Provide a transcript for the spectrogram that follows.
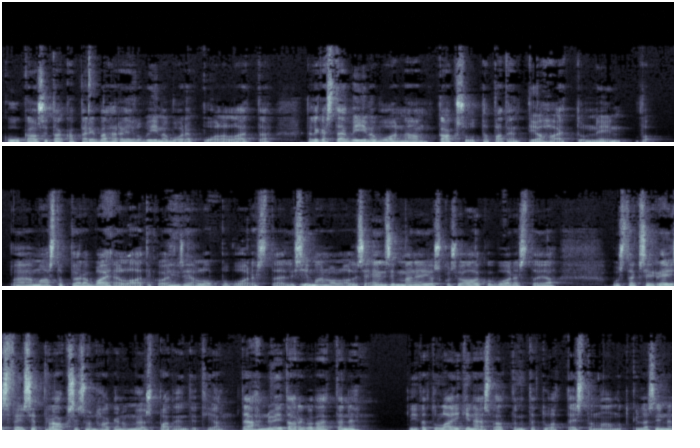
kuukausi takaperin vähän reilu viime vuoden puolella, että pelkästään viime vuonna on kaksi uutta patenttia haettu, niin maastopyörän vaihdelaatikoihin siihen loppuvuodesta. Eli Simanolla oli se ensimmäinen joskus jo alkuvuodesta ja muistaakseni Raceface ja Praxis on hakenut myös patentit. Ja tämähän nyt ei tarkoita, että ne, niitä tullaan ikinä edes välttämättä tuotteistamaan, mutta kyllä sinne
